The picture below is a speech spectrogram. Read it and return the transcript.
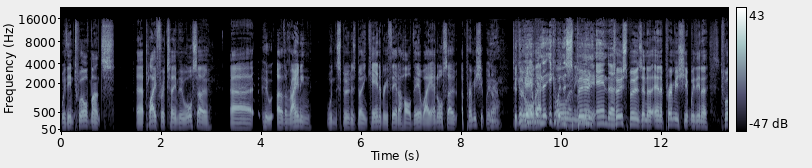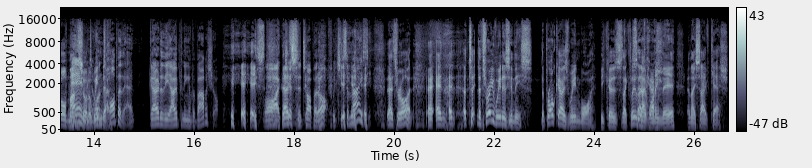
within 12 months uh, play for a team who also uh, who are the reigning wooden spooners being Canterbury if they're to hold their way and also a premiership winner. Yeah. To He could- do he all win that, the- he could win the spoon and a two spoons and a, and a premiership within a 12 month sort of window. on top of that, go to the opening of a barbershop. yes, Like That's- just to top it off, which is Yeah, amazing. That's right. And, and uh, the three winners in this, the Broncos win. Why? Because they clearly Save don't want cash. him there, and they save cash.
